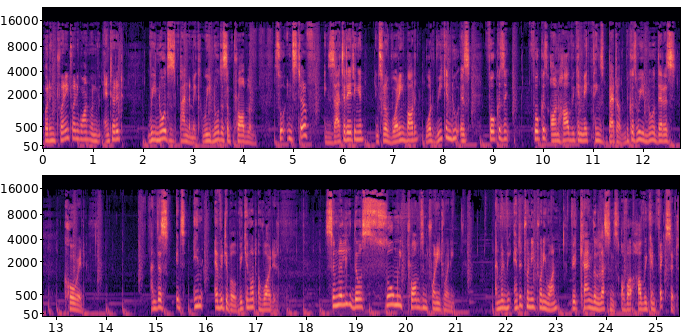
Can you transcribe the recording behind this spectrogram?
But in 2021, when we enter it, we know this is pandemic. We know this is a problem. So instead of exaggerating it, instead of worrying about it, what we can do is focusing focus on how we can make things better because we know there is COVID. And this it's inevitable. We cannot avoid it. Similarly, there were so many problems in 2020. And when we enter 2021, we're carrying the lessons of how we can fix it.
